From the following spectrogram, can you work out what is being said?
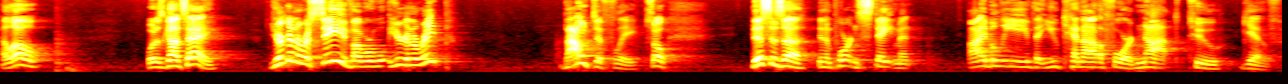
Hello? What does God say? You're going to receive, you're going to reap bountifully. So, this is a, an important statement. I believe that you cannot afford not to give.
